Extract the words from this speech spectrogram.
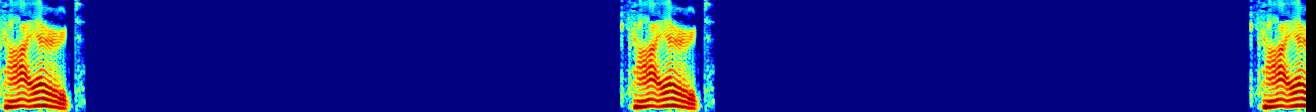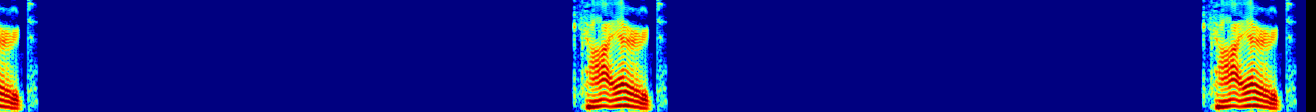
Tired. Tired. Tired. Tired. Tired.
